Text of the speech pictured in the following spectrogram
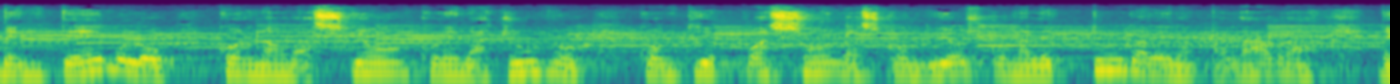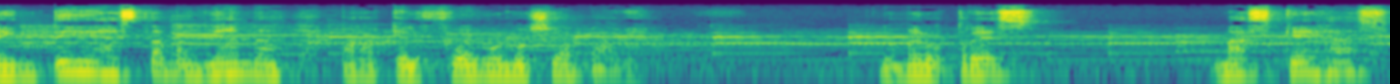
Ventémoslo con la oración, con el ayuno, con tiempo a solas con Dios, con la lectura de la palabra. Ventea esta mañana para que el fuego no se apague. Número 3. Más quejas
